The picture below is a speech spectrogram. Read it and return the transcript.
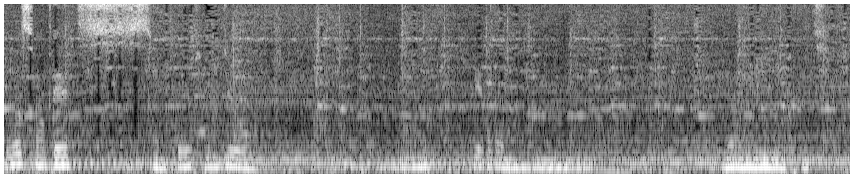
Надо смотреть, смотреть видео. Ни хера не, ехать.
